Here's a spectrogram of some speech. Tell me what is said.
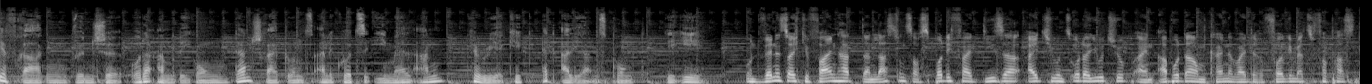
Ihr Fragen, Wünsche oder Anregungen, dann schreibt uns eine kurze E-Mail an careerkick.allianz.de. Und wenn es euch gefallen hat, dann lasst uns auf Spotify, Deezer, iTunes oder YouTube ein Abo da, um keine weitere Folge mehr zu verpassen.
